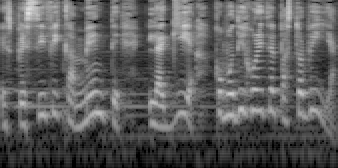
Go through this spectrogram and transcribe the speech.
específicamente la guía, como dijo ahorita el pastor Villa.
